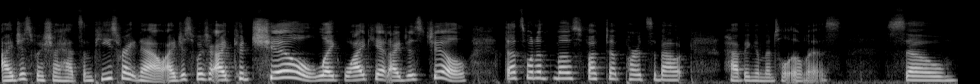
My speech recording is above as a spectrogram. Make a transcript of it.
i just wish i had some peace right now. I just wish i could chill. Like why can't i just chill? That's one of the most fucked up parts about having a mental illness. So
